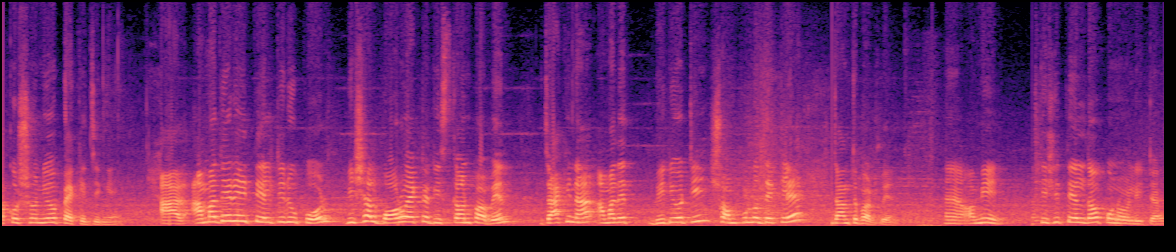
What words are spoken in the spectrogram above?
আকর্ষণীয় প্যাকেজিংয়ে। আর আমাদের এই তেলটির উপর বিশাল বড় একটা ডিসকাউন্ট পাবেন, যা কিনা আমাদের ভিডিওটি সম্পূর্ণ দেখলে জানতে পারবেন। হ্যাঁ অমিত তিসি তেল দাও পনেরো লিটার।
